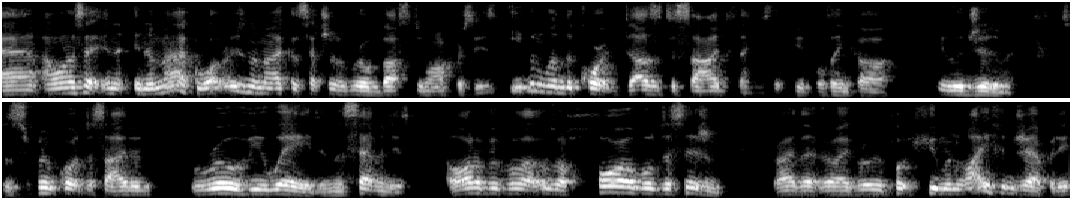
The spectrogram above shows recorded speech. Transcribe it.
And I want to say, in, in America, one reason America is such a robust democracy is even when the court does decide things that people think are illegitimate. So the Supreme Court decided Roe v. Wade in the 70s. A lot of people thought it was a horrible decision, right? That like really put human life in jeopardy.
